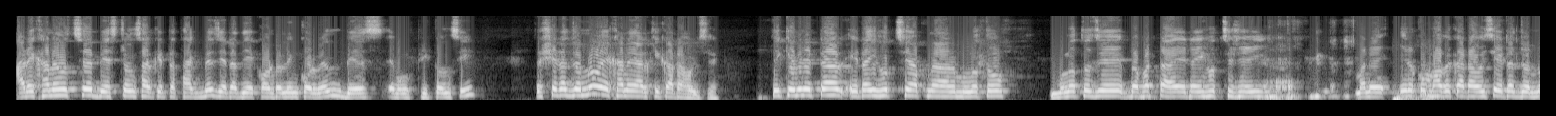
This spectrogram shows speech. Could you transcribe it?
আর এখানে হচ্ছে বেস্টন সার্কিটটা থাকবে যেটা দিয়ে কন্ট্রোলিং করবেন বেস এবং ফ্রিকোয়েন্সি তো সেটার জন্য এখানে আর কি কাটা হয়েছে। তো এই ক্যাবিনেটটার এটাই হচ্ছে আপনার মূলত মূলত যে ব্যাপারটা, এটাই হচ্ছে সেই মানে এরকম ভাবে কাটা হয়েছে এটার জন্য।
